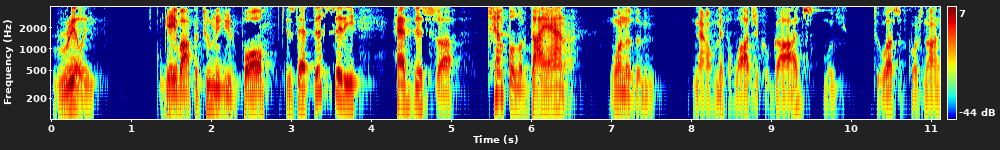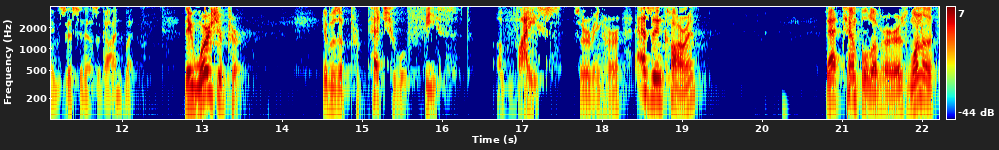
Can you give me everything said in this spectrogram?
really gave opportunity to Paul is that this city had this uh, temple of Diana, one of the now mythological gods, was to us, of course, non existent as a god, but they worshiped her. It was a perpetual feast of vice serving her, as in Corinth. That temple of hers, one of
